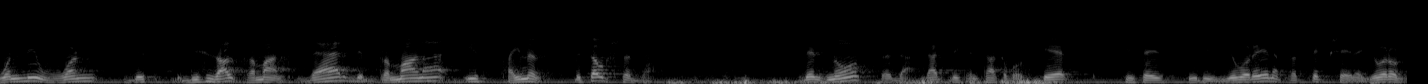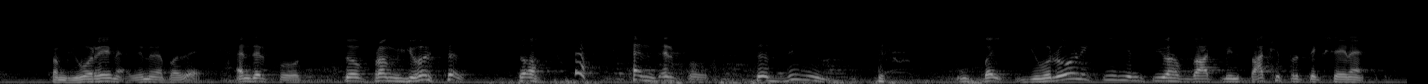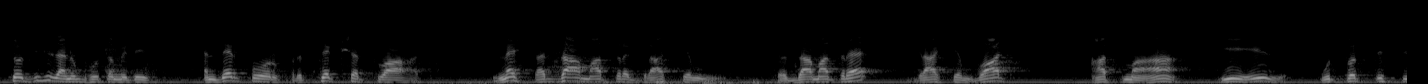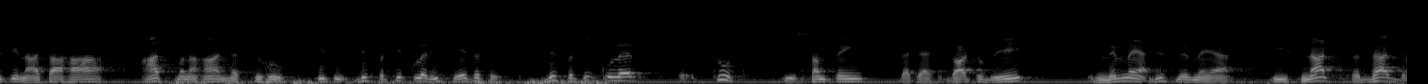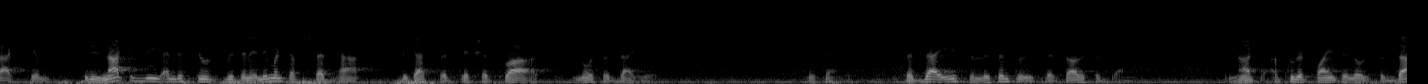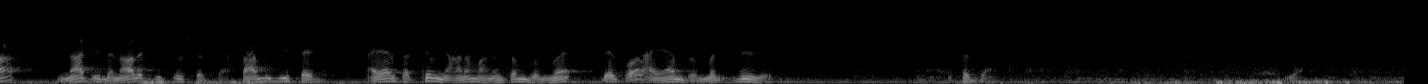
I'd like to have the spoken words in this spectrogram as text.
only one, this, this is all pramana. Where the pramana is final, without Shraddha. There is no Shraddha. That we can talk about here. He says, it is Yuvarena Pratyakshena, your from Yuvarena. And therefore, so from yourself. So, and therefore, so this is, by your own experience you have got means Sakshi Pratyakshena. So this is Anubhutam it is. And therefore, Pratyakshatvat, na Shraddha Matra Grashyam. Shraddha Matra Grashyam. What? Atma is Utpatti Sthiti Nashaha Atmanaha Nasyuhu. Iti. This particular Ityetate. This particular uh, truth is something that has got to be Nirnaya. This Nirnaya is not Shraddha Grashyam. It is not to be understood with an element of Shraddha because Pratyakshatva, no Shraddha here. Understand? Shraddha is to listen to it. That's all Shraddha. Not up to that point alone. Shraddha, not in the knowledge itself Shraddha. Swamiji said, I am Satyam Jnanam Anantam Brahma, therefore I am Brahman. This is it. Shraddha. Yeah.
